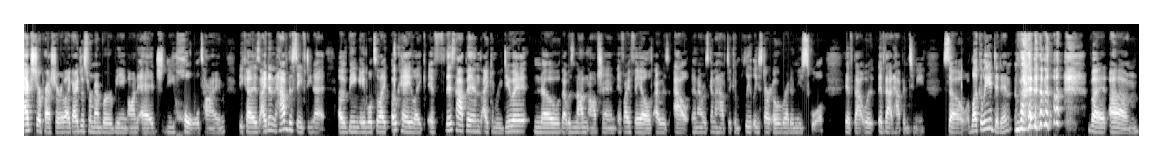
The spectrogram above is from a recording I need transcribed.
extra pressure. Like I just remember being on edge the whole time because I didn't have the safety net of being able to like okay like if this happens i can redo it no that was not an option if i failed i was out and i was going to have to completely start over at a new school if that was if that happened to me. So luckily it didn't but but um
